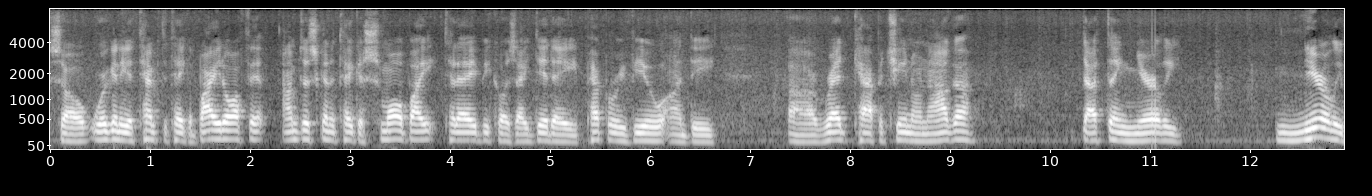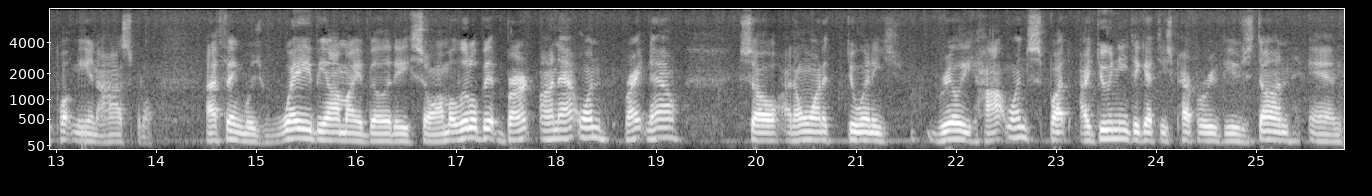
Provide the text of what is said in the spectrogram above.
So we're going to attempt to take a bite off it. I'm just going to take a small bite today because I did a pepper review on the uh, red cappuccino naga. That thing nearly, nearly put me in a hospital. That thing was way beyond my ability, so I'm a little bit burnt on that one right now. So I don't want to do any really hot ones, but I do need to get these pepper reviews done and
